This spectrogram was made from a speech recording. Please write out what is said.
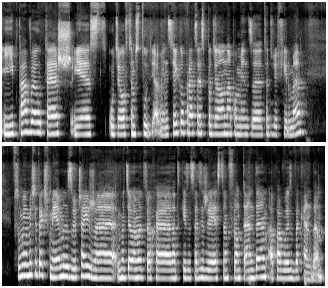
i Paweł też jest udziałowcem studia, więc jego praca jest podzielona pomiędzy te dwie firmy. W sumie my się tak śmiejemy zazwyczaj, że my działamy trochę na takiej zasadzie, że ja jestem frontendem, a Paweł jest backendem.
